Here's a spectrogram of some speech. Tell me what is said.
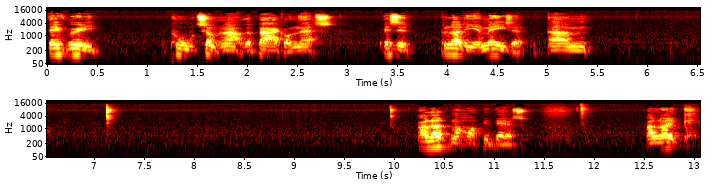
They've really pulled something out of the bag on this. This is bloody amazing. Um, I like my hoppy beers. I like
